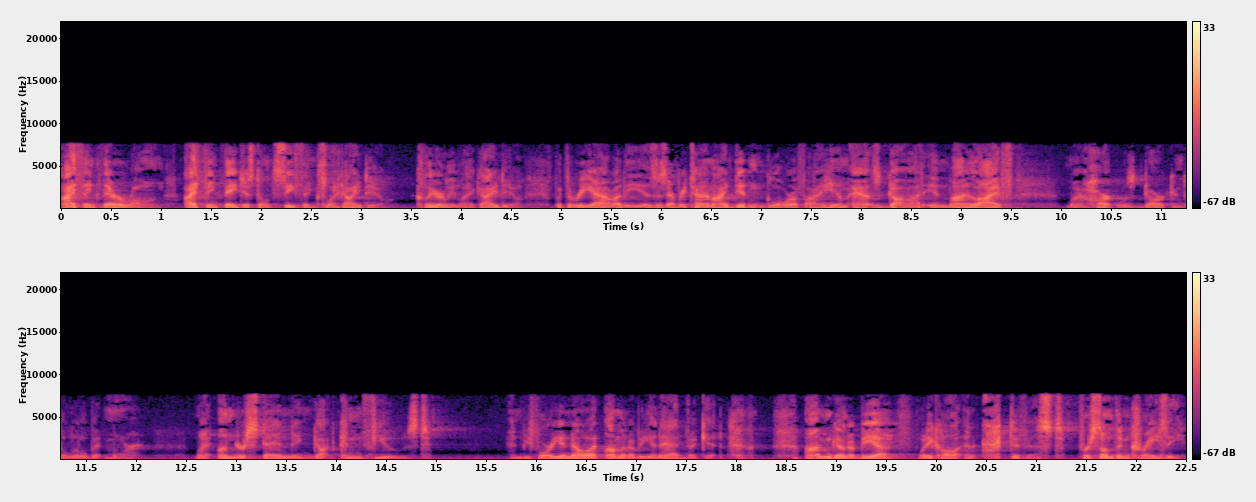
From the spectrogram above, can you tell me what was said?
I think they're wrong. I think they just don't see things like I do, clearly like I do. But the reality is, is every time I didn't glorify Him as God in my life, my heart was darkened a little bit more. My understanding got confused. And before you know it, I'm going to be an advocate. I'm going to be a, what do you call it, an activist for something crazy,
